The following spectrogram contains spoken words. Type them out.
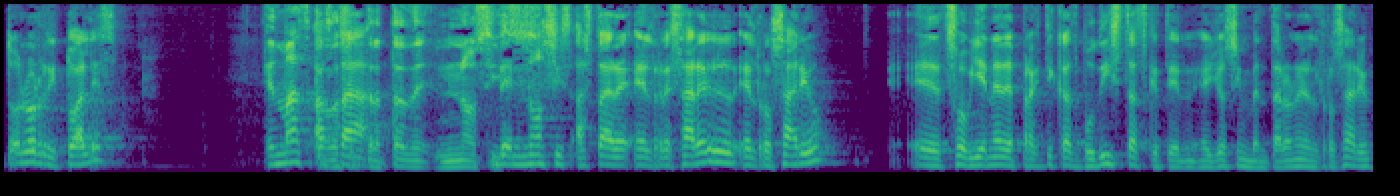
todos los rituales. Es más, Todo hasta se trata de gnosis. de gnosis, hasta el rezar el, el rosario. Eso viene de prácticas budistas que tienen- ellos inventaron el rosario.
